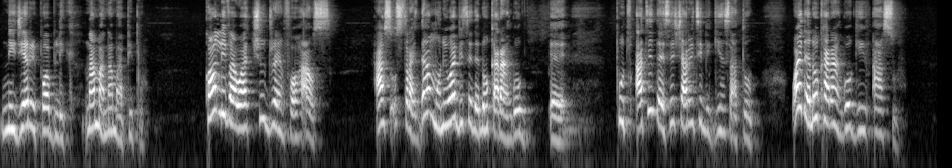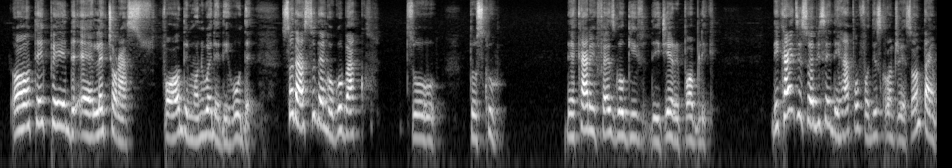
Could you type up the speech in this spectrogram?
niger republic nama nama pipo come leave our children for house. Aso strike? Dat money wey be say dem no carry am go put i think dem say charity begins at home. Why dem no carry am go give asu or take pay lecturers for all di money dem dey hold dem so dat students go go back to to school dem carry first go give niger republic. Di kain tins wey be say dey happen for dis country sometimes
